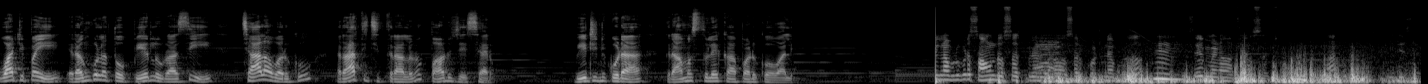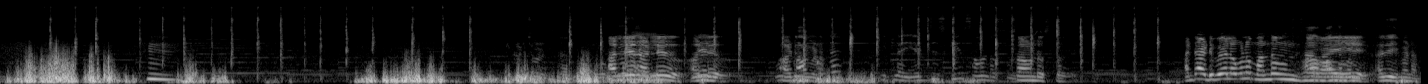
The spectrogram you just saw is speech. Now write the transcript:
వాటిపై రంగులతో పేర్లు రాసి చాలా వరకు రాతి చిత్రాలను పాడు చేశారు. వీటిని కూడా గ్రామస్తులే కాపాడుకోవాలి. వెళ్ళినప్పుడు కూడా సౌండ్ వస్తుంది చూడండి మనం ఒకసారి కొట్టినప్పుడు. సేమ్ మేడం అట్లా వస్తుంది చూడండి ఆ? ఇది సార్. ఇక్కడ చూడండి సార్. అది లేదు అది లేదు అది లేదు. ఆడింది మేడం. కాకపోతే ఇట్లా సౌండ్ వస్తుంది. సౌండ్ వస్తుంది. అంటే అటు పోయే లోపల మందం ఉంది సార్ రాయి. అది మేడం.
